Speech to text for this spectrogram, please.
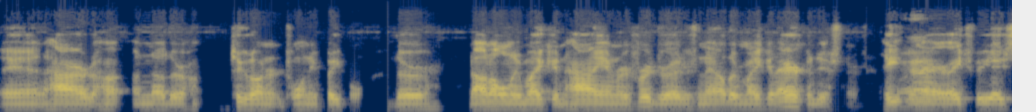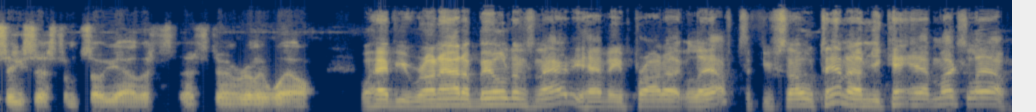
and hired a, another 220 people. They're not only making high end refrigerators now, they're making air conditioners, heat wow. and air, HVAC systems. So yeah, that's that's doing really well. Well, have you run out of buildings now? Do you have any product left? If you've sold ten of them, you can't have much left.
